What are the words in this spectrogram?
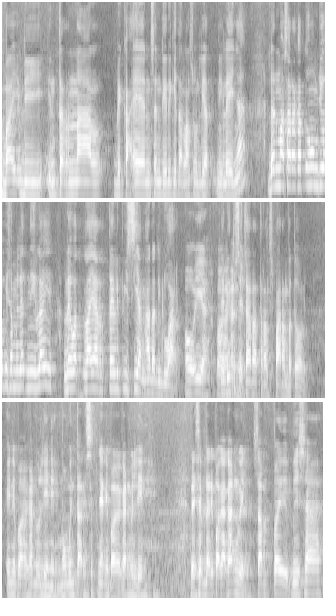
baik di internal BKN sendiri kita langsung lihat nilainya dan masyarakat umum juga bisa melihat nilai lewat layar televisi yang ada di luar. Oh iya, Pak Jadi itu secara transparan betul. Ini Pak Kanwil ini, mau minta resepnya nih Pak Kanwil ini. Resep dari Pak Kanwil sampai bisa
